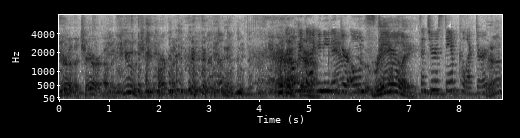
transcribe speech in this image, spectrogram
You're the chair of a huge department. So we thought you needed your own stamp. Really? Since you're a stamp collector Yeah.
